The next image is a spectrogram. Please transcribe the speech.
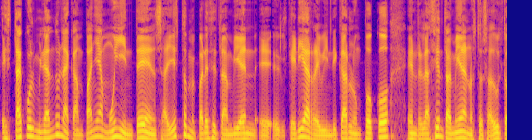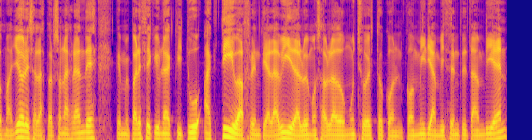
está culminando una campaña muy intensa y esto me parece también, eh, quería reivindicarlo un poco en relación también a nuestros adultos mayores, a las personas grandes, que me parece que una actitud activa frente a la vida, lo hemos hablado mucho esto con, con Miriam Vicente también,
